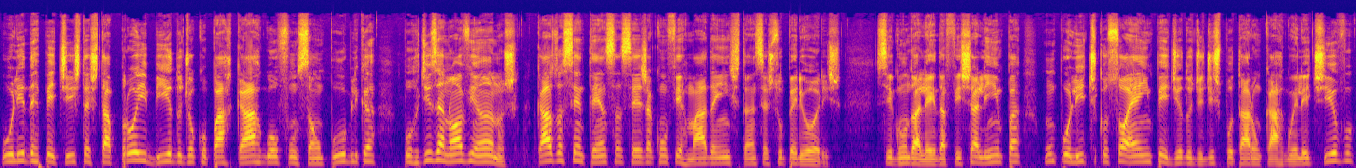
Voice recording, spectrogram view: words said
o líder petista está proibido de ocupar cargo ou função pública por 19 anos, caso a sentença seja confirmada em instâncias superiores. Segundo a lei da ficha limpa, um político só é impedido de disputar um cargo eletivo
